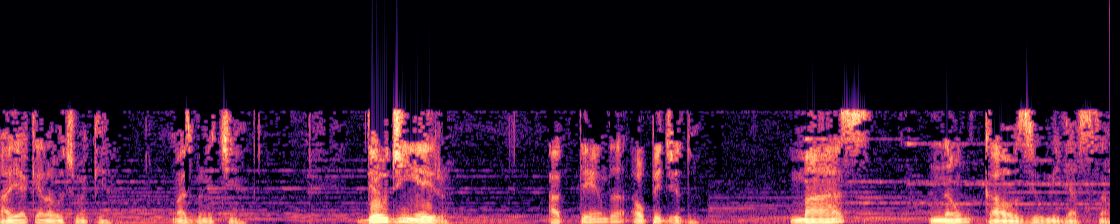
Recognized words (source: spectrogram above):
Aí aquela última aqui, mais bonitinha. Deu dinheiro, atenda ao pedido, mas não cause humilhação.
